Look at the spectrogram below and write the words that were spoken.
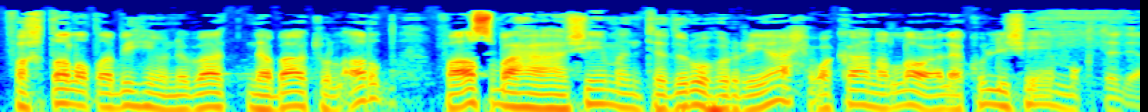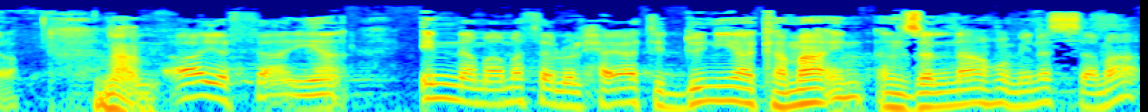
فاختلط به نبات, نبات الأرض فأصبح هشيما تذروه الرياح وكان الله على كل شيء مقتدرا نعم. الآية الثانية إنما مثل الحياة الدنيا كماء أنزلناه من السماء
